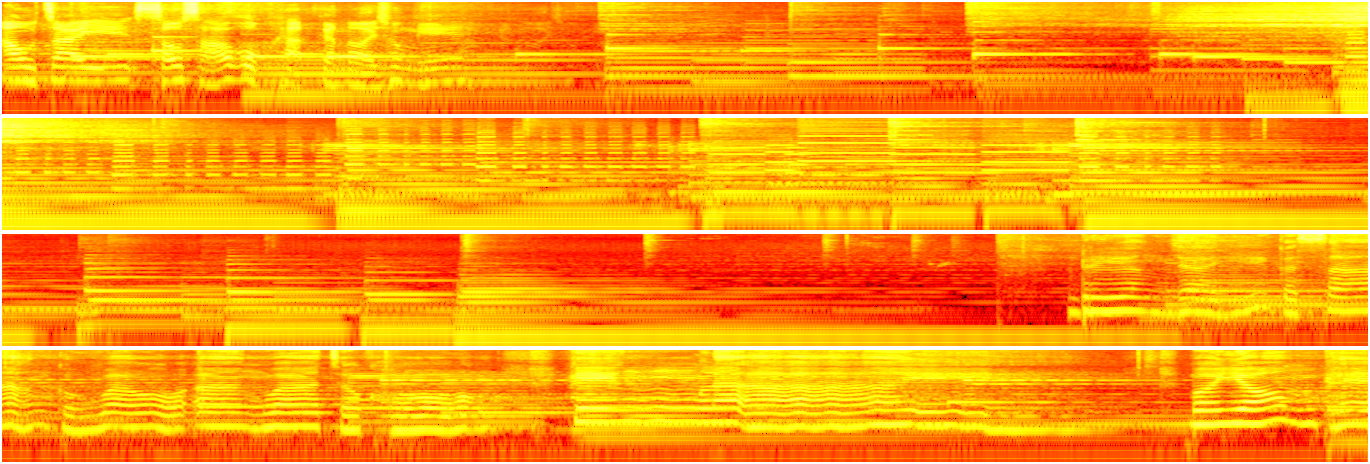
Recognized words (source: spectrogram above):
เอาใจสาวๆอกหักกันหน่อยช่วงนี้ เรื่องใดก็สร้างก็เว้าอ้างว่าเจ้าของเก่งลาย บ่ยอมแพ้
